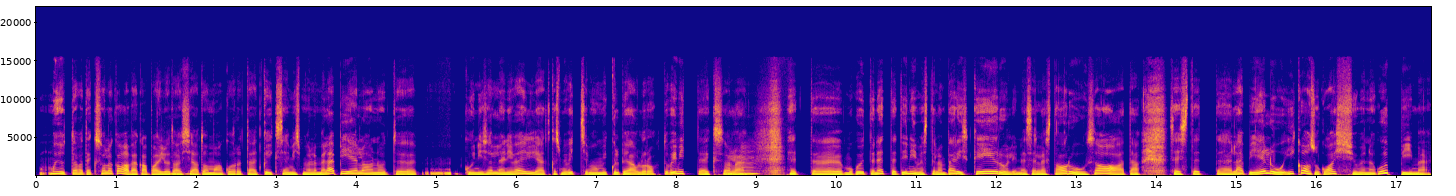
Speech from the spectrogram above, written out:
mõjutavad, eks ole, ka väga paljud -hmm. asjad omakorda, et kõik see, mis me oleme läbi elanud, äh, kuni selleni välja, et kas me võtsime hommikul peavoolurohtu või mitte, eks ole mm. -hmm. et äh, ma kujutan ette, et inimestel on päris keeruline sellest aru saada, sest et läbi elu igasugu asju me nagu õpime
